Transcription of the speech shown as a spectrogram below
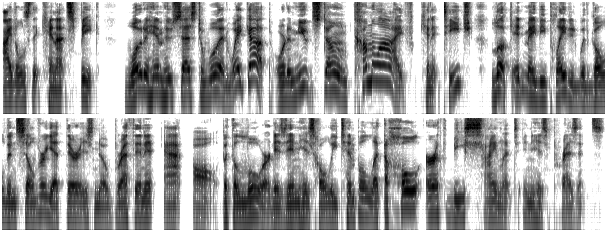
idols that cannot speak. Woe to him who says to wood, Wake up, or to mute stone, Come alive. Can it teach? Look, it may be plated with gold and silver, yet there is no breath in it at all. But the Lord is in his holy temple. Let the whole earth be silent in his presence.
